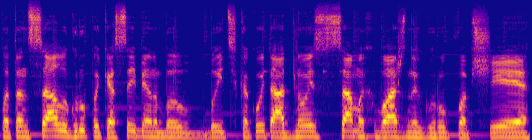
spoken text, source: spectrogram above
потенциал у группы Kasabian был быть какой-то одной из самых важных групп вообще,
